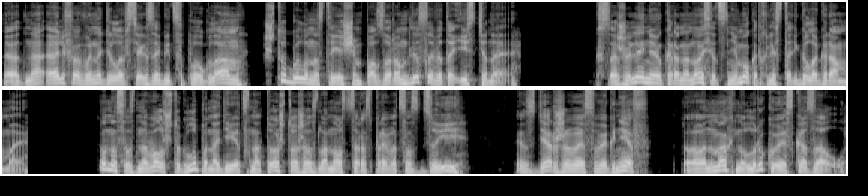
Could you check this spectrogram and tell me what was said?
Одна Альфа вынудила всех забиться по углам, что было настоящим позором для Совета Истины. К сожалению, корононосец не мог отхлестать голограммы. Он осознавал, что глупо надеяться на то, что же злоносцы расправятся с Цзуи. Сдерживая свой гнев, он махнул рукой и сказал.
